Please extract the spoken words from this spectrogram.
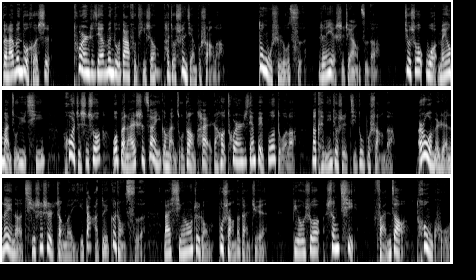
本来温度合适，突然之间温度大幅提升，它就瞬间不爽了。动物是如此，人也是这样子的。就说我没有满足预期，或者是说我本来是在一个满足状态，然后突然之间被剥夺了，那肯定就是极度不爽的。而我们人类呢，其实是整了一大堆各种词来形容这种不爽的感觉，比如说生气、烦躁、痛苦、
